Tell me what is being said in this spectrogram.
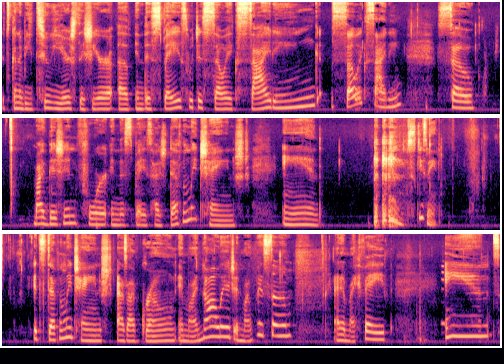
it's going to be 2 years this year of in this space, which is so exciting. So exciting. So my vision for in this space has definitely changed and excuse me it's definitely changed as I've grown in my knowledge and my wisdom and in my faith. And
